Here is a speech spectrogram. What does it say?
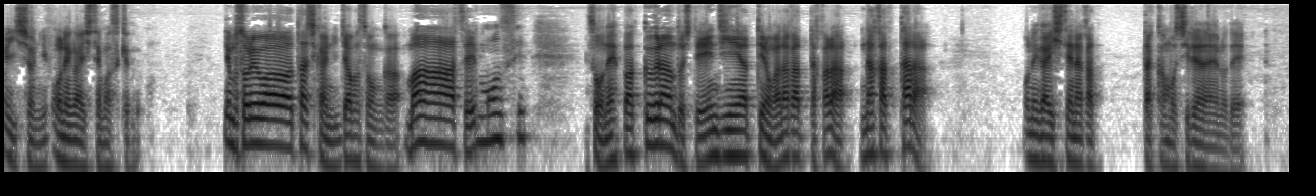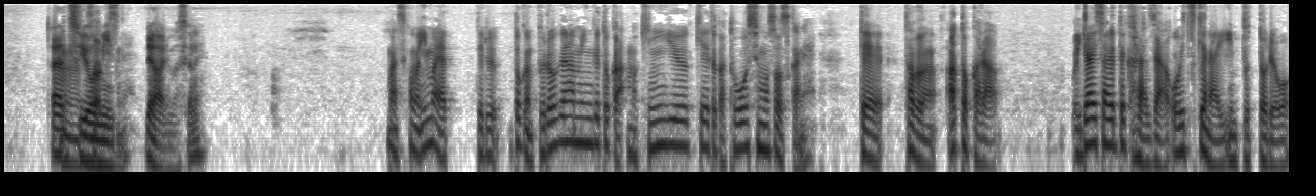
一緒にお願いしてますけど。でもそれは確かにジャパソンが、まあ、専門性、そうね、バックグラウンドとしてエンジニアっていうのがなかったから、なかったら、お願いしてなかったかもしれないので、それは強みではありますよね。まあしかも今やってる、特にプログラミングとか、まあ、金融系とか投資もそうですかね。で、多分後から、依頼されてからじゃあ追いつけないインプット量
